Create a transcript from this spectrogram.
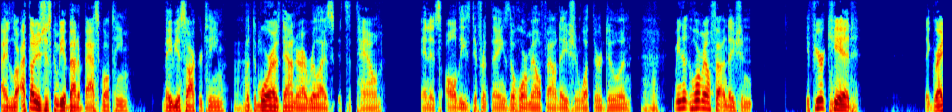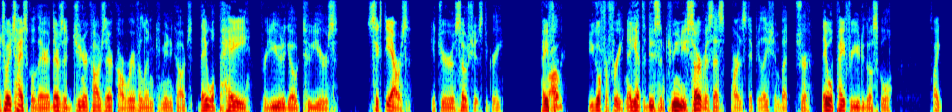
I I thought it was just going to be about a basketball team, maybe a soccer team, Mhm. but the more I was down there, I realized it's a town, and it's all these different things. The Hormel Foundation, what they're doing. Mhm. I mean, the Hormel Foundation. If you're a kid that graduates high school there, there's a junior college there called Riverland Community College. They will pay for you to go two years, sixty hours, get your associate's degree, pay Wow. for it. You go for free. Now you have to do some community service. That's part of the stipulation, but Sure. they will pay for you to go to school. It's like,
